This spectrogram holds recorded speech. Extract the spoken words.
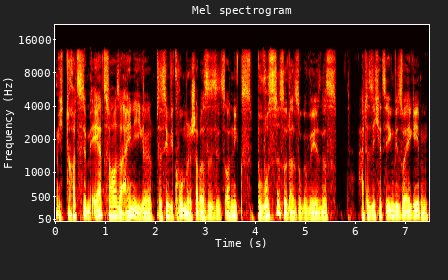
mich trotzdem eher zu Hause einigel. Das ist irgendwie komisch, aber das ist jetzt auch nichts Bewusstes oder so gewesen. Das hatte sich jetzt irgendwie so ergeben.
